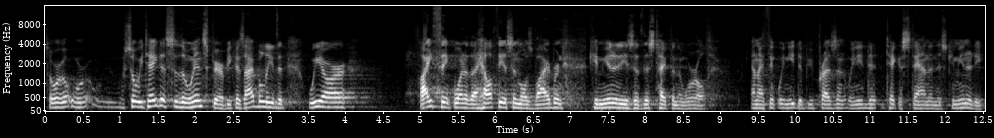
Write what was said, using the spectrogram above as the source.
So, we're, we're, so we take this to the Winspear because I believe that we are, I think, one of the healthiest and most vibrant communities of this type in the world. And I think we need to be present. We need to take a stand in this community.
